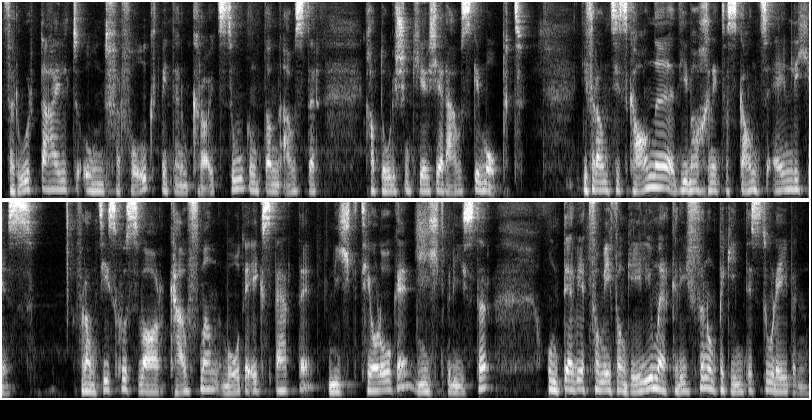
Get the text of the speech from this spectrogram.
verurteilt und verfolgt mit einem Kreuzzug und dann aus der katholischen Kirche rausgemobbt. Die Franziskaner, die machen etwas ganz Ähnliches. Franziskus war Kaufmann, Modeexperte, nicht Theologe, nicht Priester. Und der wird vom Evangelium ergriffen und beginnt es zu leben.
